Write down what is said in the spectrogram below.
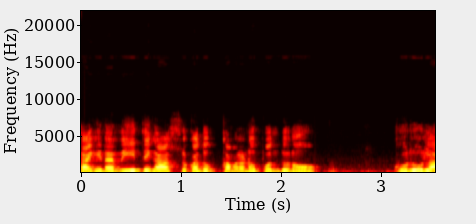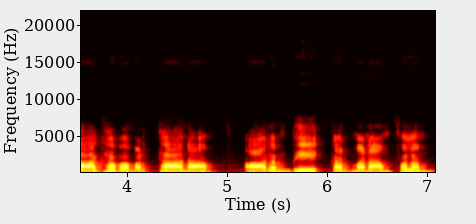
తగిన రీతిగా సుఖదుఖములను పొందును. గురులాఘవమర్థానాం ఆరంభే కర్మణాం ఫలం.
